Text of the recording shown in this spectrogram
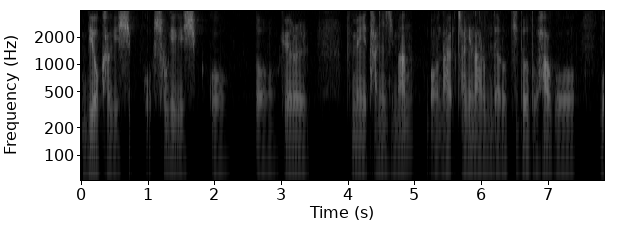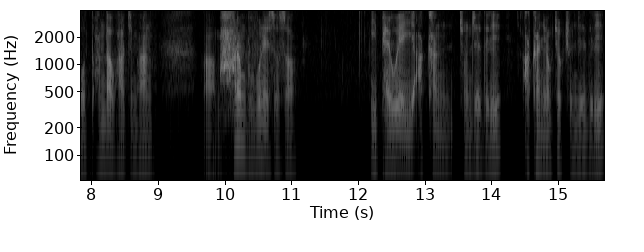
미혹하기 쉽고 속이기 쉽고 또 교회를 분명히 다니지만 뭐 나, 자기 나름대로 기도도 하고 뭐 한다고 하지만 어, 많은 부분에 있어서 이 배우의 이 악한 존재들이 악한 영적 존재들이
